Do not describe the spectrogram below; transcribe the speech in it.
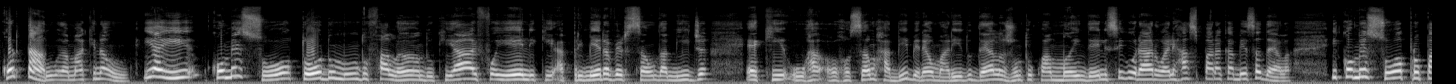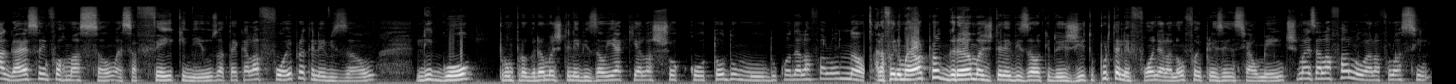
cortado na máquina 1. E aí começou todo mundo falando que ah, foi foi ele que a primeira versão da mídia é que o, Hossam Habib, né, o marido dela, junto com a mãe dele, seguraram ela e rasparam a cabeça dela. E começou a propagar essa informação, essa fake news, até que ela foi para a televisão, ligou para um programa de televisão e aqui ela chocou todo mundo quando ela falou não. Ela foi no maior programa de televisão aqui do Egito por telefone, ela não foi presencialmente, mas ela falou, ela falou assim:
